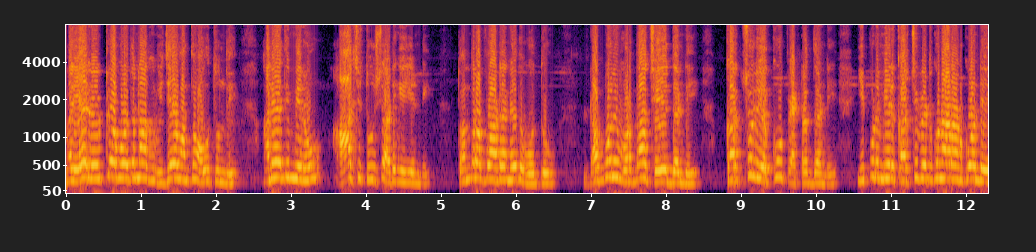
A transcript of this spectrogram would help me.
మరి ఏ రూట్లో పోతే నాకు విజయవంతం అవుతుంది? అనేది మీరు ఆచి చూసి అడిగేయండి. తొందరపాటు అనేది వద్దు. డబ్బులు వృధా చేయొద్దండి. ఖర్చులు ఎక్కువ పెట్టొద్దండి. ఇప్పుడు మీరు ఖర్చు పెట్టుకున్నారనుకోండి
